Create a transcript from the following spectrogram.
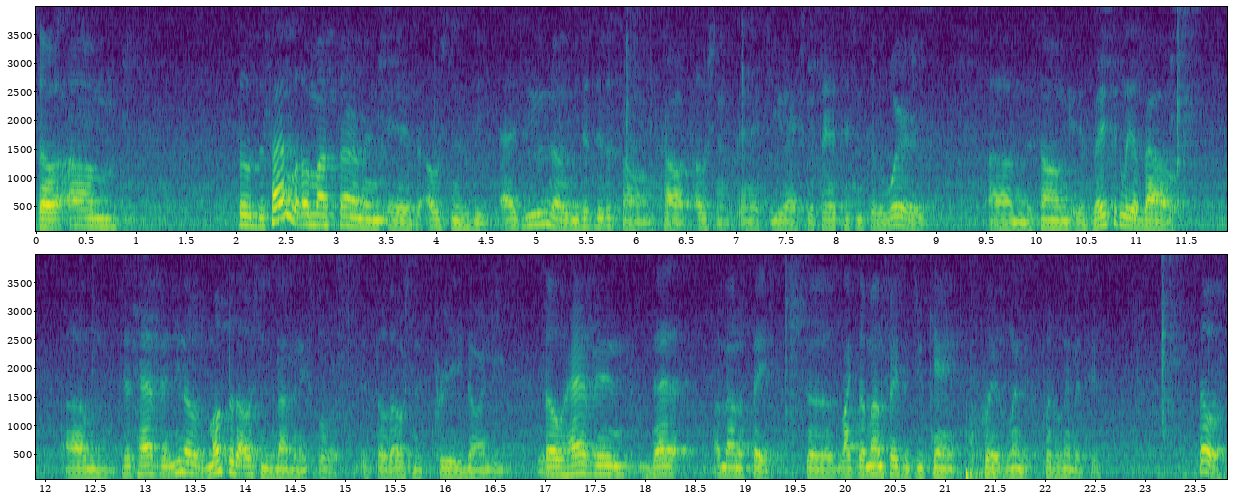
So, um, so the title of my sermon is Oceans Deep. As you know, we just did a song called Oceans, and if you actually pay attention to the words, um, the song is basically about um, just having, you know, most of the ocean has not been explored, so the ocean is pretty darn deep. So having that amount of faith, to like the amount of faith that you can't put limit, put a limit to. So,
